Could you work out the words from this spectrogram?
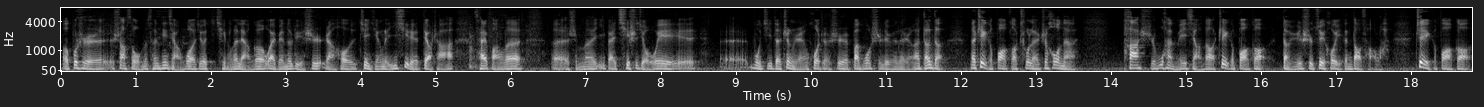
呃，不是，上次我们曾经讲过，就请了两个外边的律师，然后进行了一系列调查，采访了呃什么一百七十九位呃目击的证人或者是办公室里面的人啊等等。那这个报告出来之后呢，他是万没想到，这个报告等于是最后一根稻草了。这个报告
